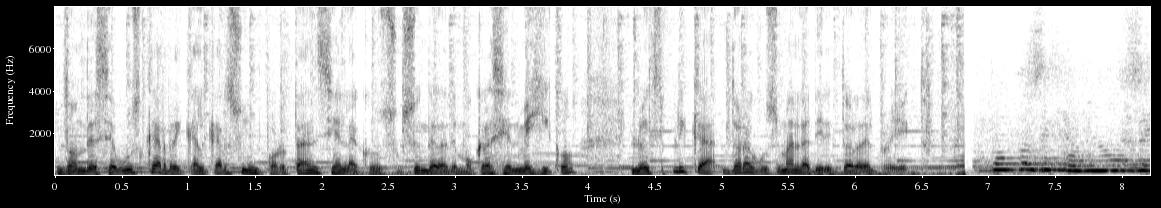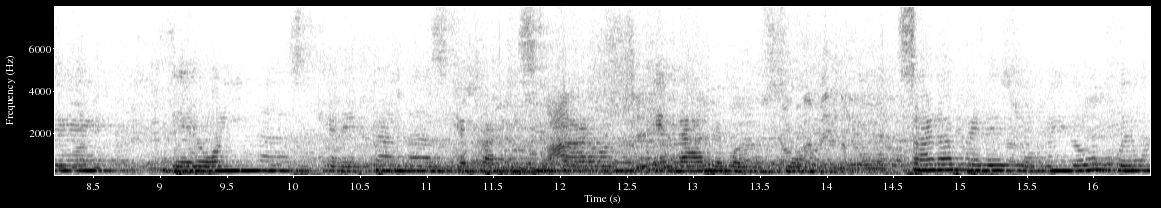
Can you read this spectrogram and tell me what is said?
donde se busca recalcar su importancia en la construcción de la democracia en México, lo explica Dora Guzmán, la directora del proyecto. Poco se conoce de heroínas queretanas que participaron en la revolución Sara Pérez Romero fue una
